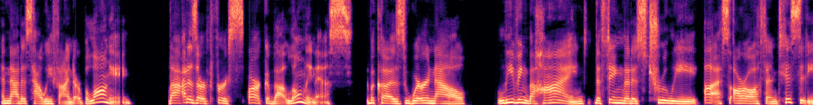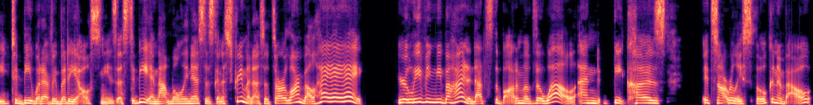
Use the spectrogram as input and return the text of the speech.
And that is how we find our belonging. That is our first spark about loneliness because we're now leaving behind the thing that is truly us, our authenticity to be what everybody else needs us to be. And that loneliness is going to scream at us. It's our alarm bell. Hey, hey, hey, you're leaving me behind. And that's the bottom of the well. And because it's not really spoken about,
